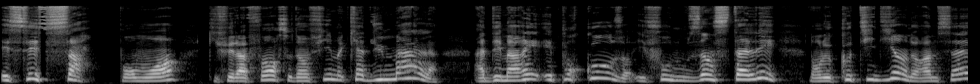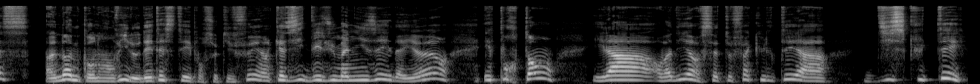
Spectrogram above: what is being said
Et c'est ça, pour moi, qui fait la force d'un film qui a du mal à démarrer, et pour cause, il faut nous installer dans le quotidien de Ramsès, un homme qu'on a envie de détester pour ce qu'il fait, hein, quasi déshumanisé d'ailleurs, et pourtant, il a, on va dire, cette faculté à discuter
